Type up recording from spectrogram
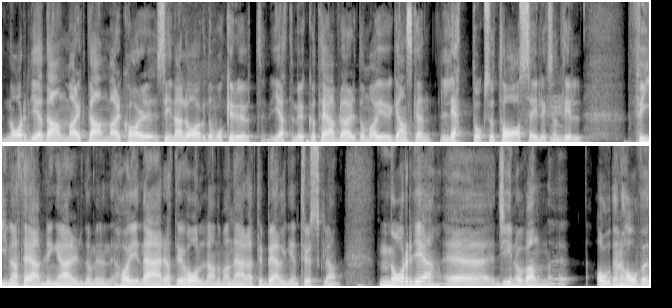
Norge, Danmark. Danmark har sina lag. De åker ut jättemycket och tävlar. De har ju ganska lätt också att ta sig liksom till fina tävlingar. De har ju nära till Holland, de har nära till Belgien, Tyskland. Norge, eh, Gino van Odenhoven,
